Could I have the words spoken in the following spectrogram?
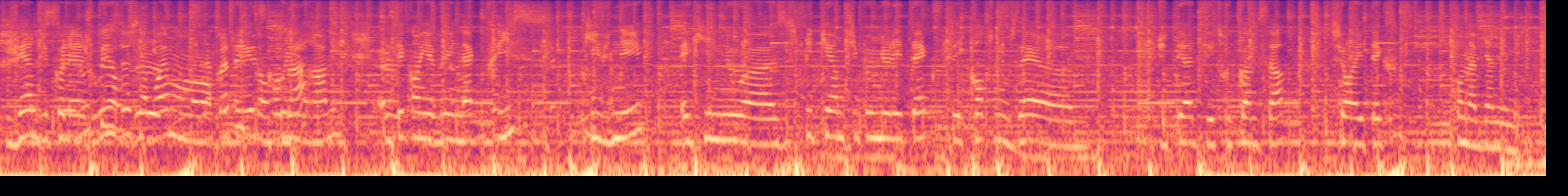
Je viens du collège Louise de Savoie, mon moment préféré dans Polydrame. C'était quand il y avait une actrice qui venait et qui nous euh, expliquait un petit peu mieux les textes et quand on faisait du théâtre, des trucs comme ça, sur les textes qu'on a bien aimés.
